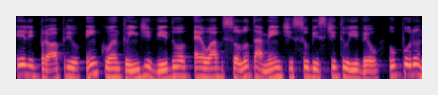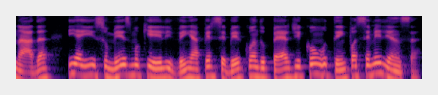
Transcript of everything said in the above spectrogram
Ele próprio, enquanto indivíduo, é o absolutamente substituível, o puro nada, e é isso mesmo que ele vem a perceber quando perde com o tempo a semelhança.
